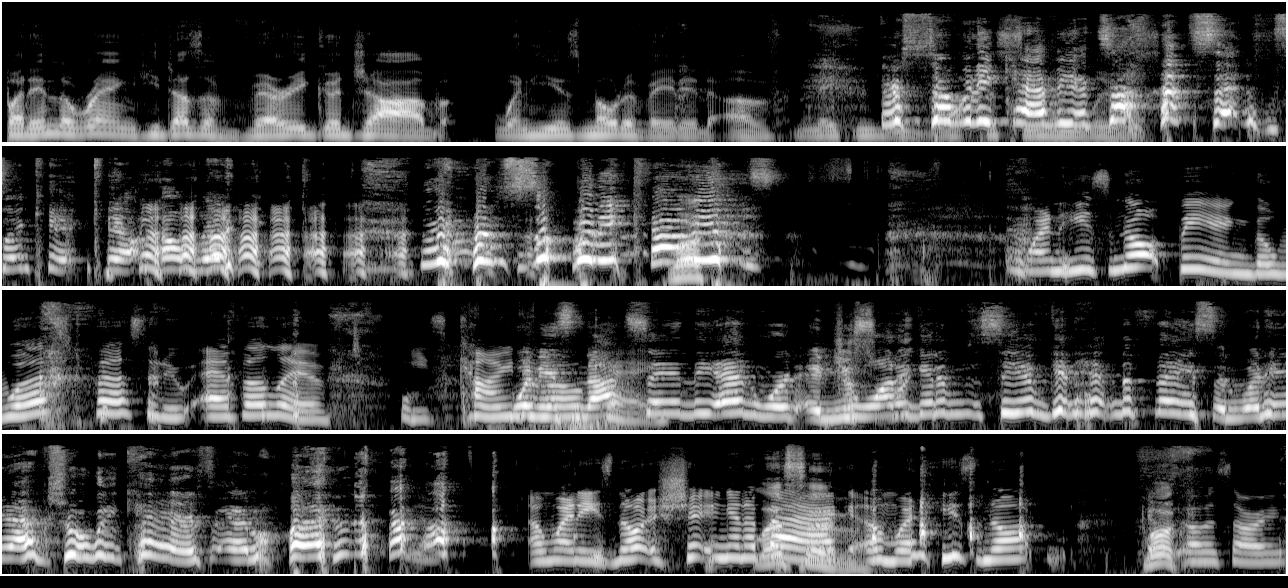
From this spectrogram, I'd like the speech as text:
but in the ring he does a very good job when he is motivated of making There's you so many caveats on that sentence. I can't count how many. There's so many Look, caveats. When he's not being the worst person who ever lived, he's kind When of when he's not saying the N word, and you want to get him, see him get hit in the face, and when he actually cares, and when and when he's not shitting in a Listen. bag, and when he's not. Look. Oh, sorry.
